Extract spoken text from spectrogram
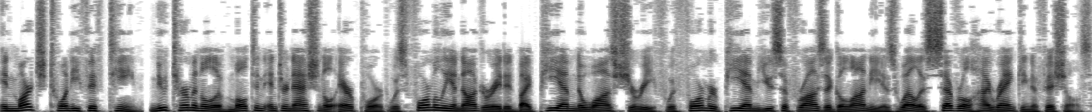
In March 2015, new terminal of Multan International Airport was formally inaugurated by PM Nawaz Sharif with former PM Yusuf Raza Gilani as well as several high-ranking officials.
